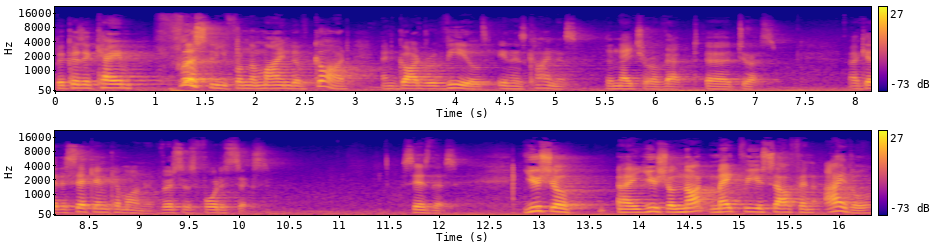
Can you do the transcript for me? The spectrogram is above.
because it came firstly from the mind of God, and God revealed in His kindness the nature of that uh, to us. Okay, the second commandment, verses 4 to 6. says this You shall, uh, you shall not make for yourself an idol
